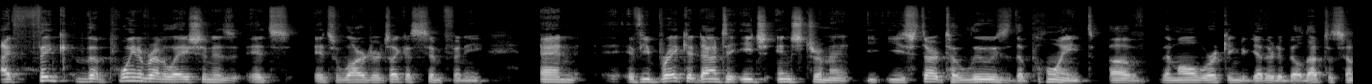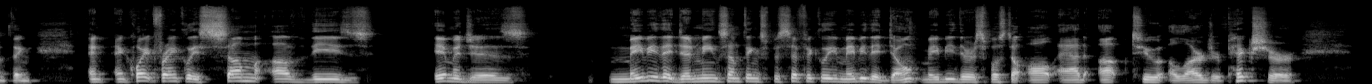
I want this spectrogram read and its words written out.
I think the point of revelation is it's it's larger. It's like a symphony. And if you break it down to each instrument, you start to lose the point of them all working together to build up to something and and quite frankly, some of these images maybe they did mean something specifically maybe they don't maybe they're supposed to all add up to a larger picture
